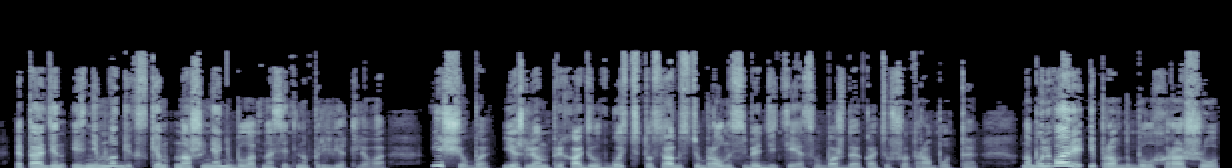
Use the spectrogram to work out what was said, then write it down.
— это один из немногих, с кем наша няня была относительно приветлива. Еще бы, ежели он приходил в гости, то с радостью брал на себя детей, освобождая Катюшу от работы. На бульваре и правда было хорошо.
